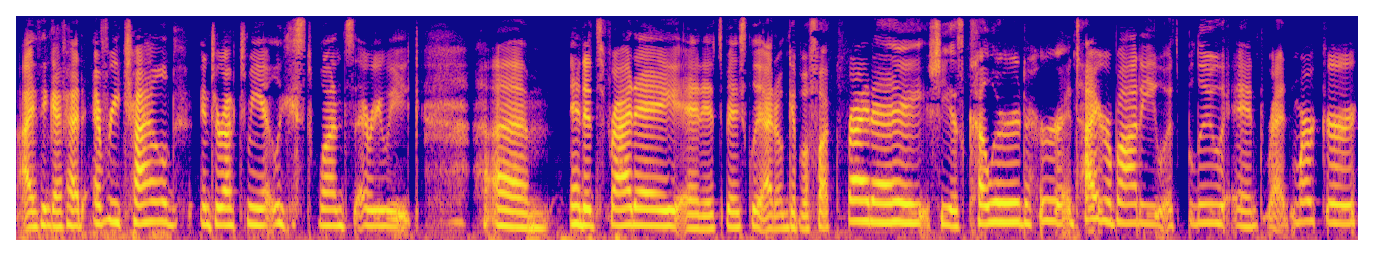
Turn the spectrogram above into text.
I think I've had every child interrupt me at least once every week. Um, and it's Friday, and it's basically I don't give a fuck Friday. She has colored her entire body with blue and red marker.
